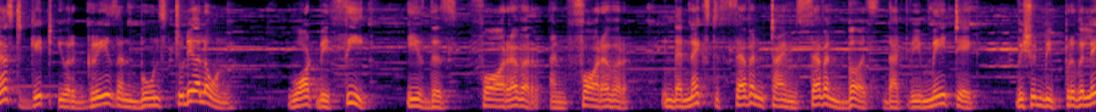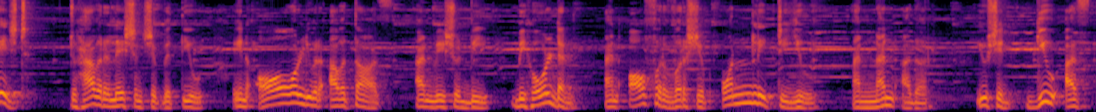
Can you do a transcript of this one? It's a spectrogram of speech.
just get your grace and boons today alone. What we seek is this forever and forever. In the next seven times seven births that we may take, we should be privileged to have a relationship with you in all your avatars, and we should be beholden and offer worship only to you and none other. You should give us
